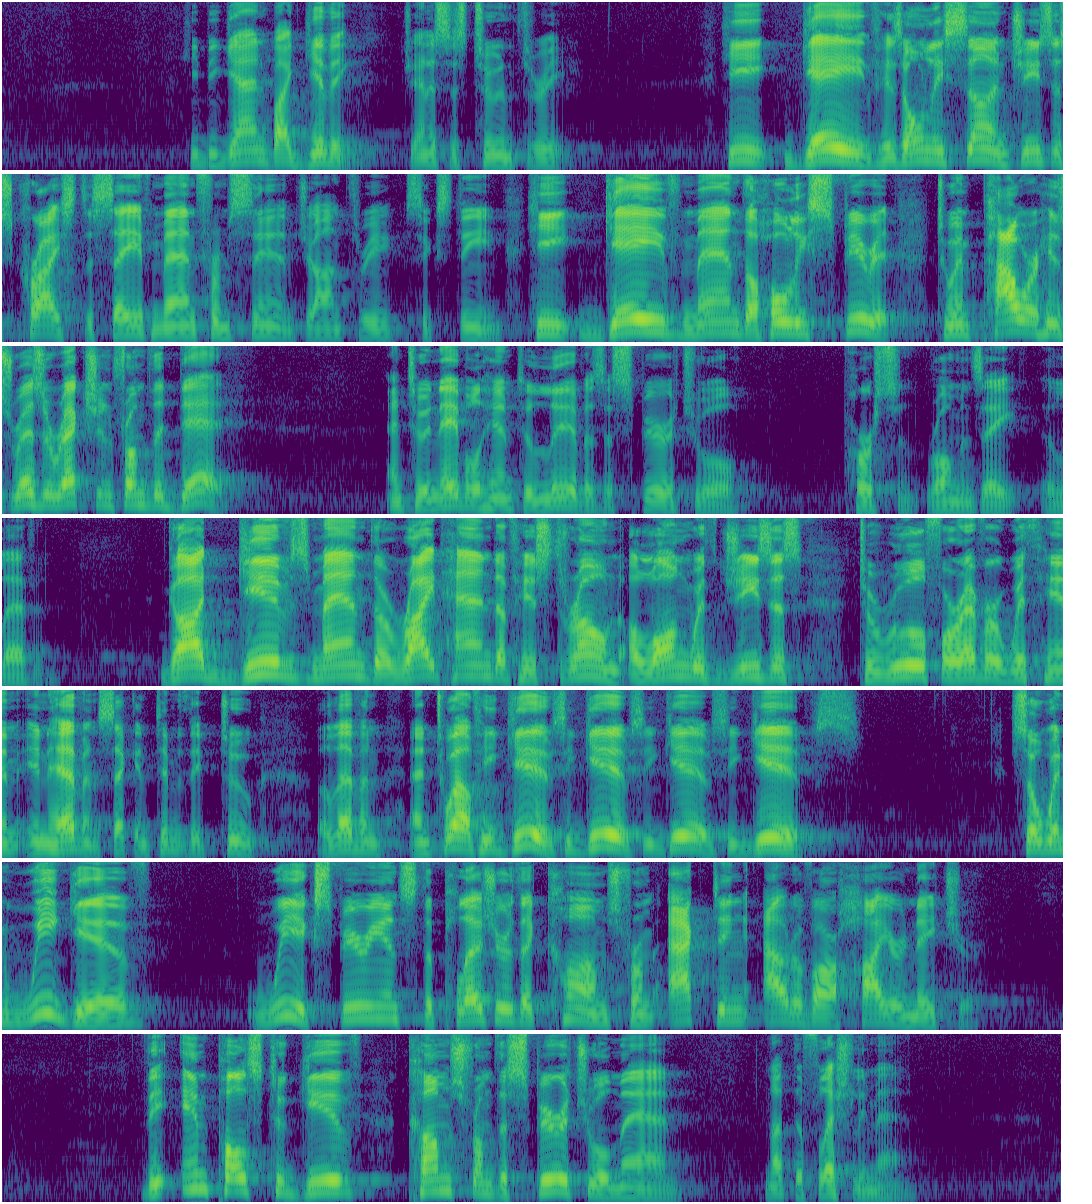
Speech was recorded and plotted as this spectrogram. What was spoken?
He began by giving, Genesis 2 and 3. He gave His only Son, Jesus Christ, to save man from sin, John 3, 16. He gave man the Holy Spirit to empower his resurrection from the dead and to enable him to live as a spiritual person, Romans 8, 11. God gives man the right hand of His throne along with Jesus to rule forever with Him in heaven, 2 Timothy 2, 11 and 12. He gives, He gives, He gives, He gives. So when we give, we experience the pleasure that comes from acting out of our higher nature. The impulse to give comes from the spiritual man, not the fleshly man.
